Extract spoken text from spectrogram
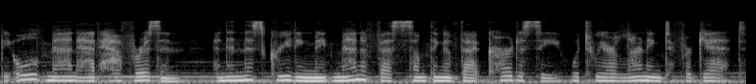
The old man had half risen, and in this greeting made manifest something of that courtesy which we are learning to forget.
